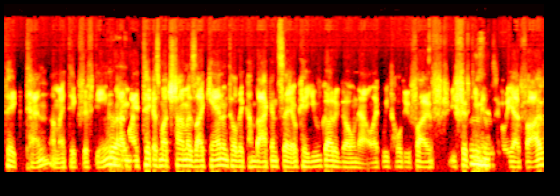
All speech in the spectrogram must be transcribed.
take 10 I might take 15 right. I might take as much time as I can until they come back and say okay you've got to go now like we told you five 15 mm-hmm. minutes ago you had five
